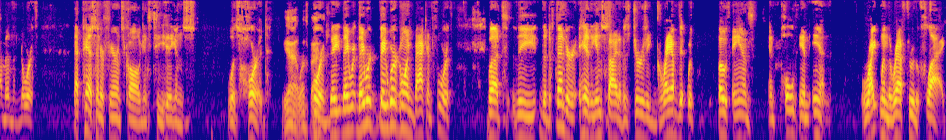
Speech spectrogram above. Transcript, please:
I'm in the north. That pass interference call against T. Higgins was horrid. Yeah, it was bad. Horrid. They they were they were they were going back and forth, but the the defender had the inside of his jersey, grabbed it with both hands, and pulled him in right when the ref threw the flag.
